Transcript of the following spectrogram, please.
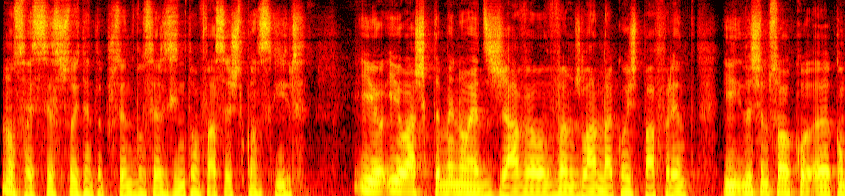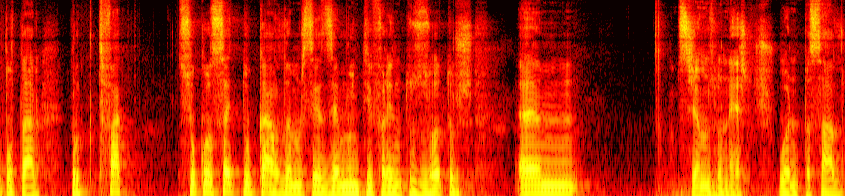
Não sei se esses 80% vão ser assim tão fáceis de conseguir. E eu, eu, acho que também não é desejável, vamos lá andar com isto para a frente. E deixa-me só uh, completar, porque de facto, se o conceito do carro da Mercedes é muito diferente dos outros, hum, sejamos honestos, o ano passado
